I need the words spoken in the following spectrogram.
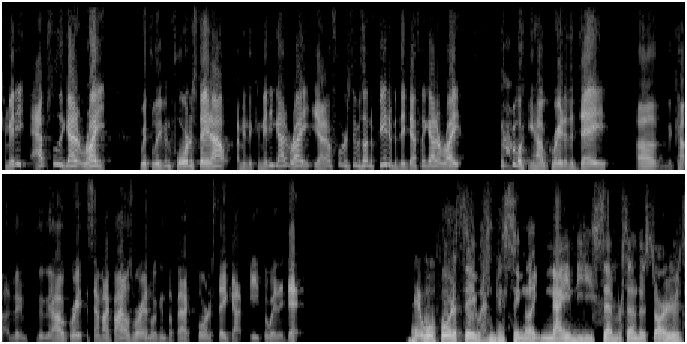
Committee absolutely got it right with leaving Florida State out. I mean, the committee got it right. Yeah, know, Florida State was undefeated, but they definitely got it right. looking how great of the day, uh, the, the, how great the semifinals were, and looking at the fact Florida State got beat the way they did. Yeah, well, Florida State was missing like ninety-seven percent of their starters.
